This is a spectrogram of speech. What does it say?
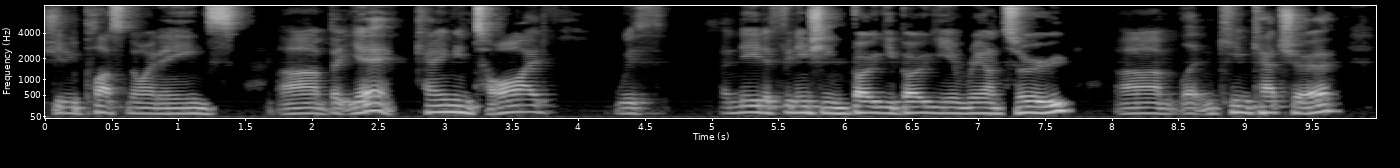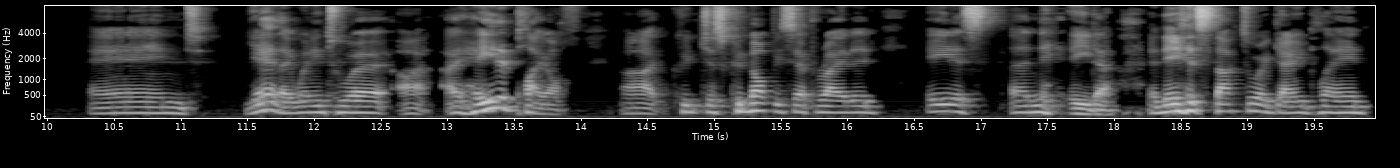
shooting plus 19s. Uh, but yeah, came in tied with Anita finishing bogey bogey in round two, um, letting Kim catch her. And yeah, they went into a, a, a heated playoff. Uh, could just could not be separated. Ida, Ida, Anita stuck to her game plan,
